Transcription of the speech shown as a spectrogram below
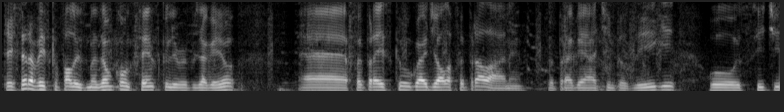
Terceira vez que eu falo isso, mas é um consenso que o Liverpool já ganhou. É, foi pra isso que o Guardiola foi pra lá, né? Foi pra ganhar a Champions League. O City,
